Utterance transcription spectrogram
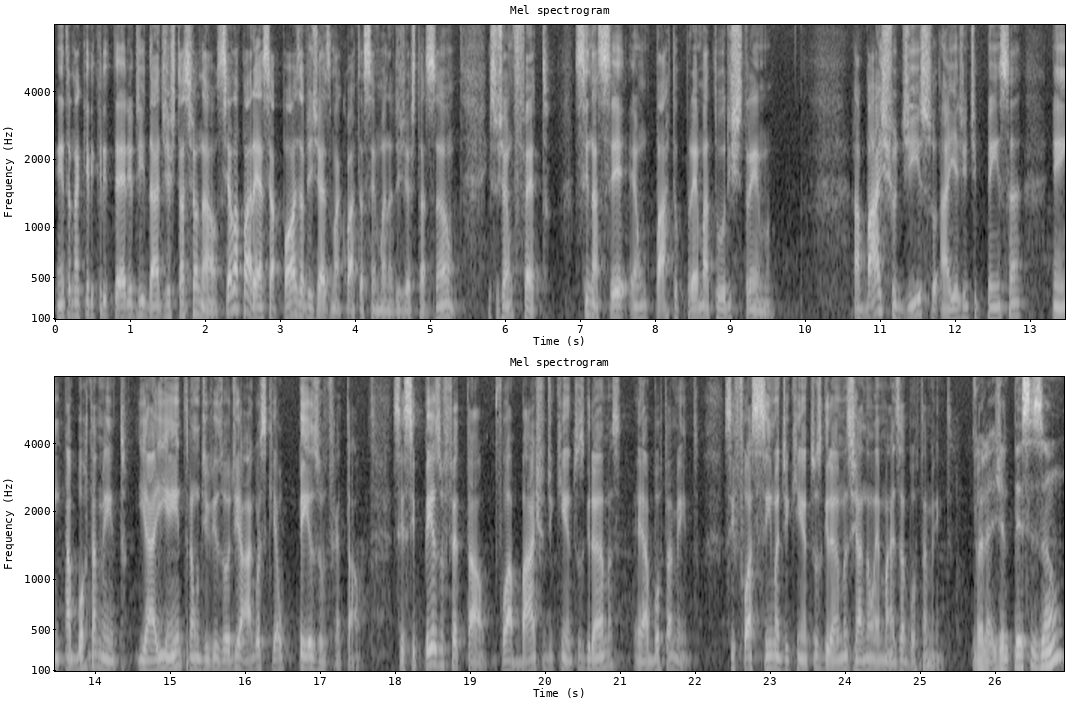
entra naquele critério de idade gestacional. Se ela aparece após a 24ª semana de gestação, isso já é um feto. Se nascer, é um parto prematuro extremo. Abaixo disso, aí a gente pensa em abortamento. E aí entra um divisor de águas, que é o peso fetal. Se esse peso fetal for abaixo de 500 gramas, é abortamento. Se for acima de 500 gramas, já não é mais abortamento. Olha, gente, decisão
